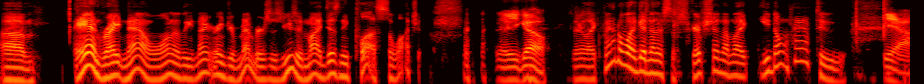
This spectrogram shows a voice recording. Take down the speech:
uh, um, and right now, one of the Night Ranger members is using my Disney Plus to watch it. There you go. They're like, man, I don't want to get another subscription. I'm like, you don't have to. Yeah.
